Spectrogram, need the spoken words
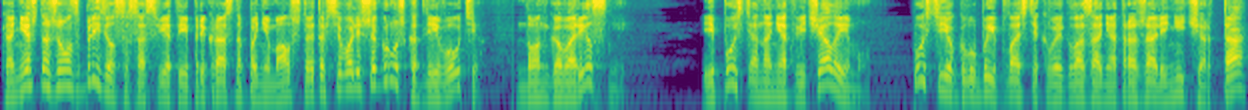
Конечно же, он сблизился со Светой и прекрасно понимал, что это всего лишь игрушка для его утех. Но он говорил с ней. И пусть она не отвечала ему, пусть ее голубые пластиковые глаза не отражали ни черта,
